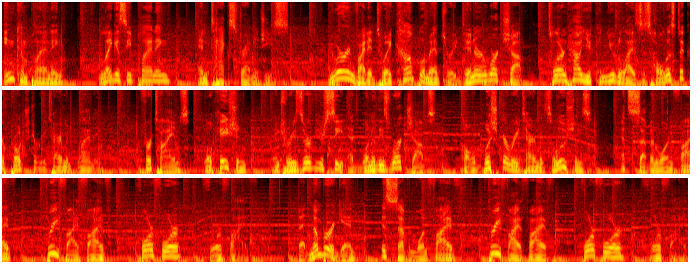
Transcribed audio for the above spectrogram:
income planning, legacy planning, and tax strategies. You are invited to a complimentary dinner and workshop to learn how you can utilize this holistic approach to retirement planning. For times, location, and to reserve your seat at one of these workshops, call Bushka Retirement Solutions at 715 355 4445. That number again is 715 355 4445.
